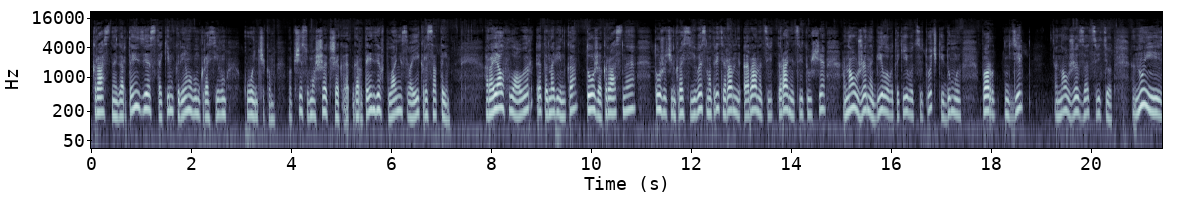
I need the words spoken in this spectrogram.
Красная гортензия с таким кремовым красивым кончиком. Вообще сумасшедшая гортензия в плане своей красоты. Royal Flower – это новинка, тоже красная, тоже очень красивая. Смотрите, рано, рано цветущая. Она уже набила вот такие вот цветочки. И думаю, пару недель она уже зацветет. Ну и,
